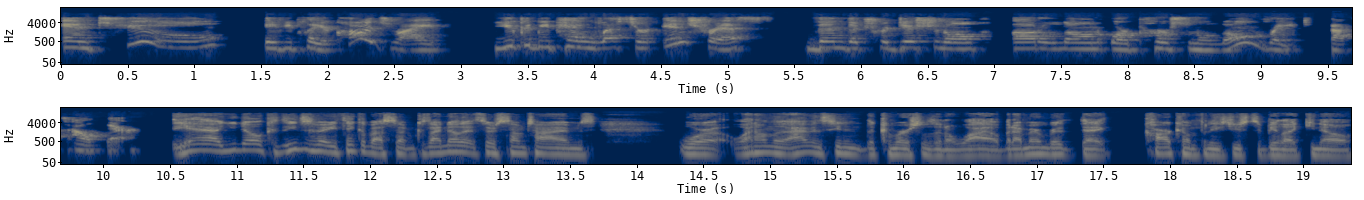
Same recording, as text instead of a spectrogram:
And two, if you play your cards right, you could be paying lesser interest than the traditional auto loan or personal loan rate that's out there. Yeah, you know, because you just made me think about something. Because I know that there's sometimes or well, I don't know, I haven't seen the commercials in a while, but I remember that car companies used to be like, you know,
